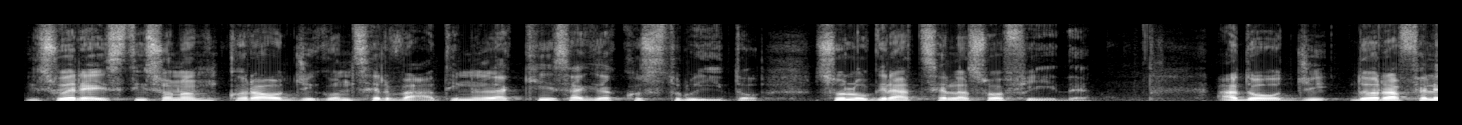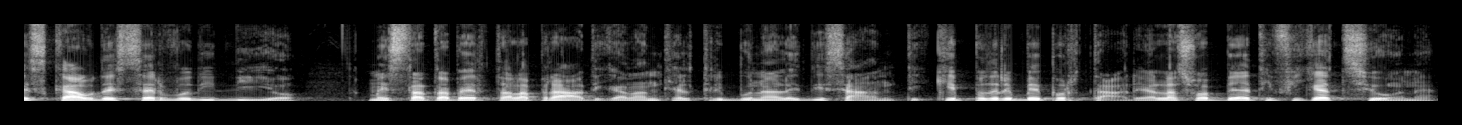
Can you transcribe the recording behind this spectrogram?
I suoi resti sono ancora oggi conservati nella chiesa che ha costruito, solo grazie alla sua fede. Ad oggi Don Raffaele Scauda è servo di Dio, ma è stata aperta la pratica davanti al Tribunale dei Santi che potrebbe portare alla sua beatificazione.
